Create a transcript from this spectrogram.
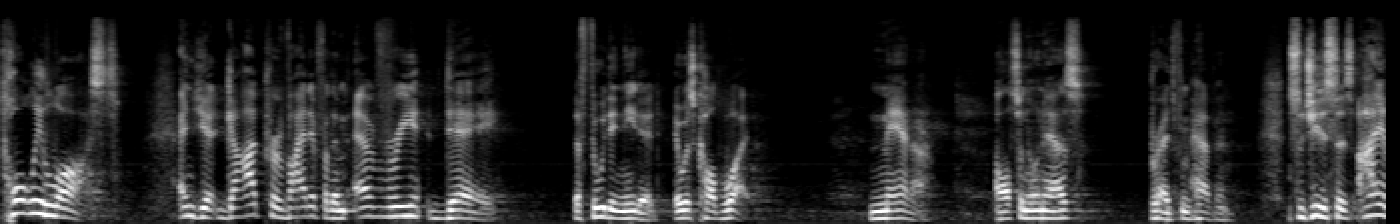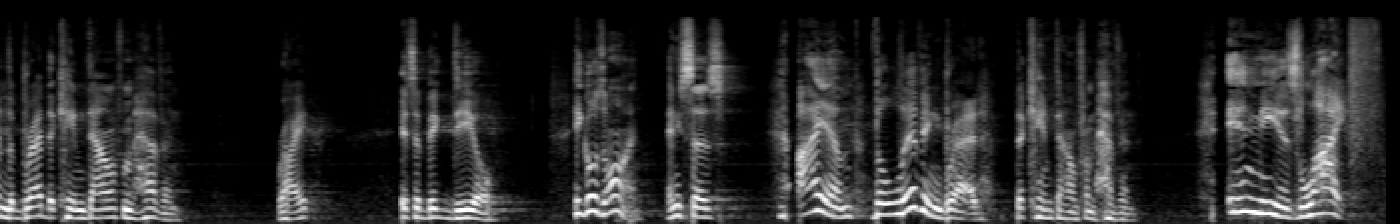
totally lost. And yet God provided for them every day the food they needed. It was called what? Manna, also known as bread from heaven. So Jesus says, I am the bread that came down from heaven. Right? It's a big deal. He goes on and he says, I am the living bread that came down from heaven. In me is life.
